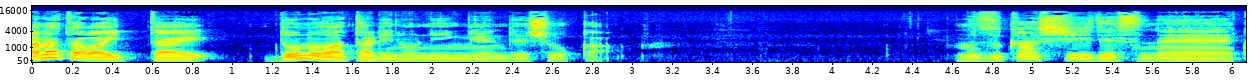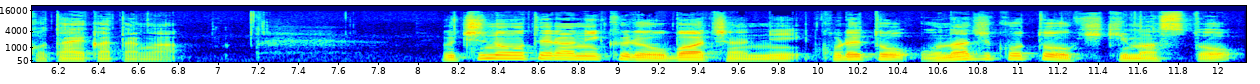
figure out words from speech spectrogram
あなたは一体どのあたりの人間でしょうか？難しいですね答え方が。うちのお寺に来るおばあちゃんにこれと同じことを聞きますと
